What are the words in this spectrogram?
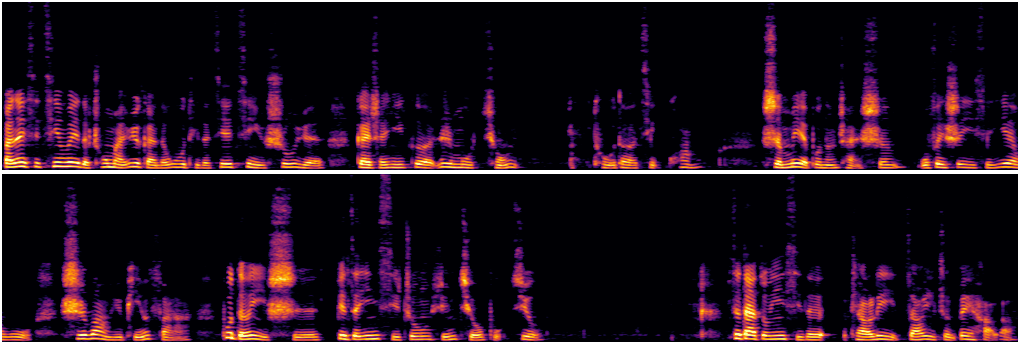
把那些轻微的、充满预感的物体的接近与疏远，改成一个日暮穷途的景况。什么也不能产生，无非是一些厌恶、失望与贫乏。不得已时，便在阴习中寻求补救。在大宗阴袭的条例早已准备好了，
